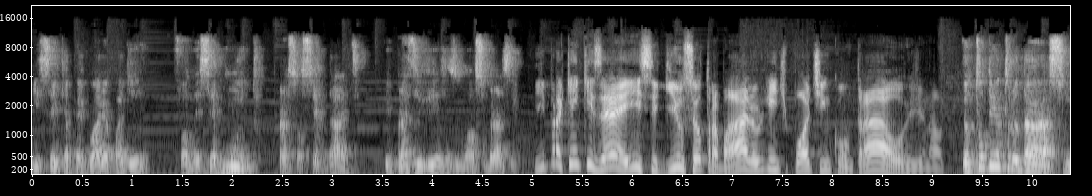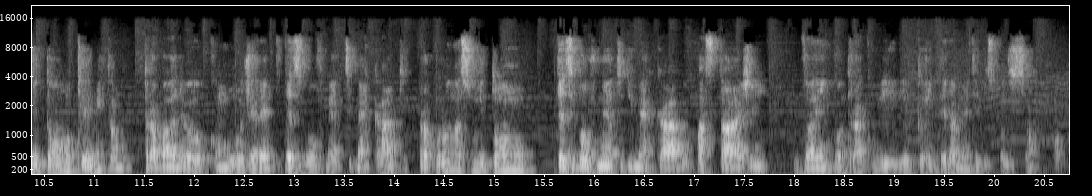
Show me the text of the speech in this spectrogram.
e sei que a pecuária pode fornecer muito para a sociedade e para as divisas do nosso Brasil. E para quem quiser aí seguir o seu trabalho, onde a gente pode te encontrar, ô Reginaldo? Eu estou dentro da Sumitomo Chemical, trabalho como gerente de desenvolvimento de mercado. Procurou na Sumitomo desenvolvimento de mercado, pastagem, vai encontrar comigo, eu estou inteiramente à disposição. Bom.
